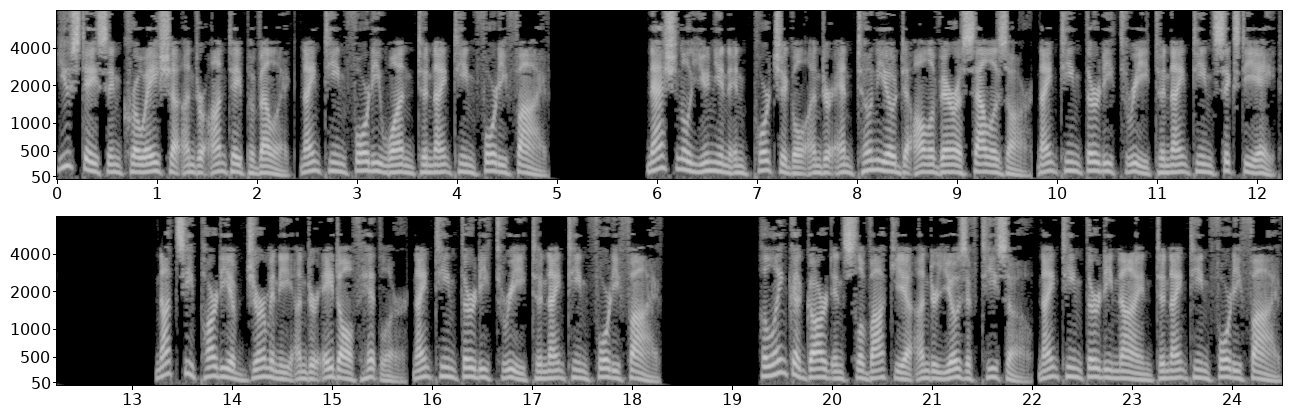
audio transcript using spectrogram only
Ustase in Croatia under Ante Pavelic 1941–1945 National Union in Portugal under Antonio de Oliveira Salazar 1933 1968 Nazi Party of Germany under Adolf Hitler 1933 1945 Hlinka Guard in Slovakia under Josef Tiso 1939 1945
